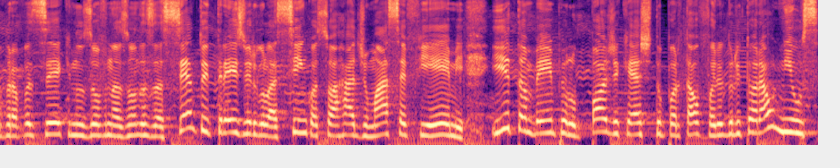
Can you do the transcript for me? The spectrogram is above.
Para você que nos ouve nas ondas da 103,5, a sua Rádio Massa FM e também pelo podcast do portal Folha do Litoral News.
